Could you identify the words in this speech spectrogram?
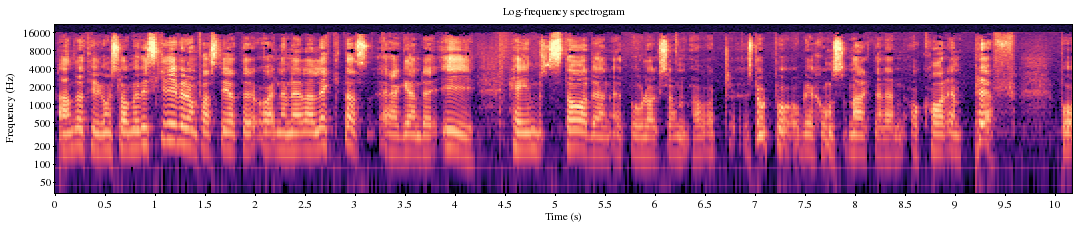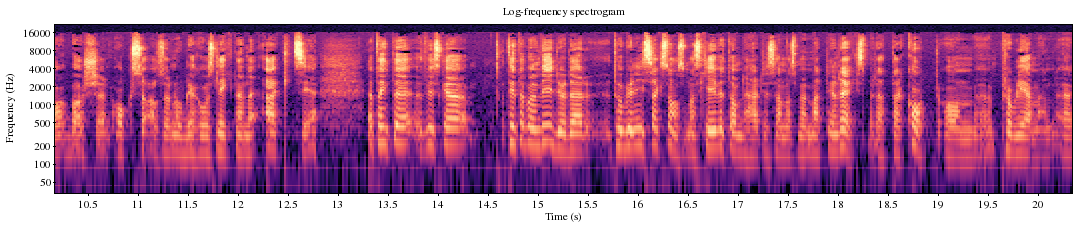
andra tillgångsslag. Men vi skriver om fastigheter och nämner Alectas ägande i Heimstaden, ett bolag som har varit stort på obligationsmarknaden och har en preff på börsen också, alltså en obligationsliknande aktie. Jag tänkte att vi ska titta på en video där Torbjörn Isaksson som har skrivit om det här tillsammans med Martin Rex berättar kort om eh, problemen eh,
